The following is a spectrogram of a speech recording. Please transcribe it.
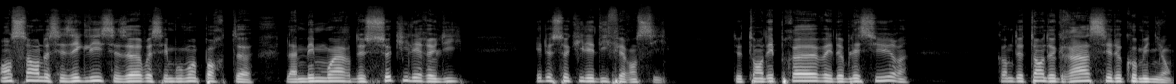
Ensemble, ces églises, ces œuvres et ces mouvements portent la mémoire de ceux qui les relient et de ceux qui les différencient, de temps d'épreuves et de blessures, comme de temps de grâce et de communion.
